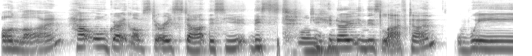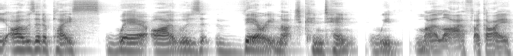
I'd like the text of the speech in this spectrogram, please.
online how all great love stories start this year this do you mm. know in this lifetime we i was at a place where i was very much content with my life like i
